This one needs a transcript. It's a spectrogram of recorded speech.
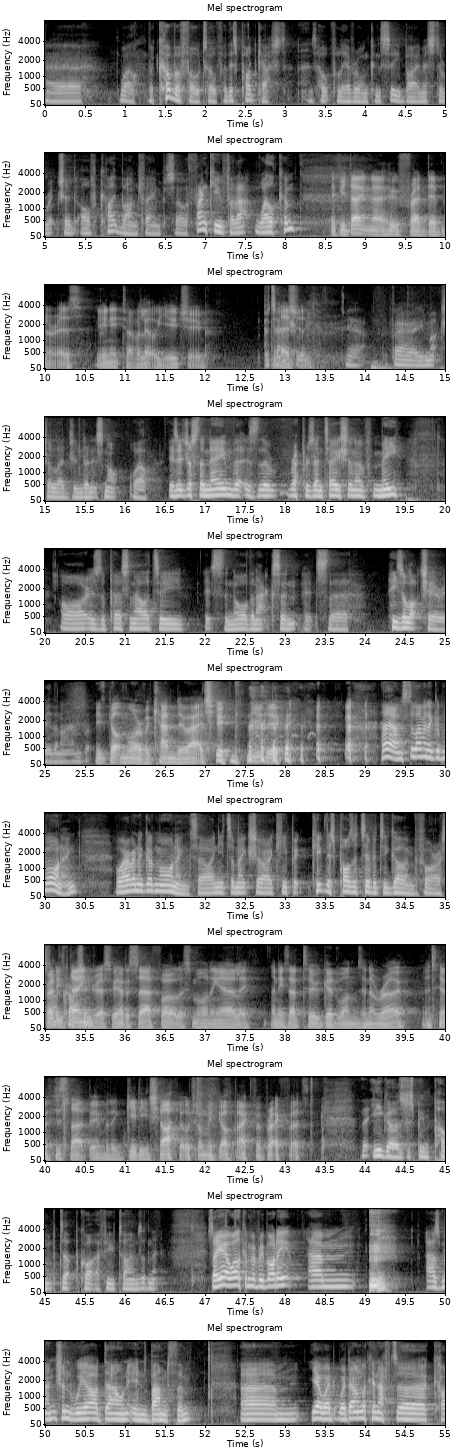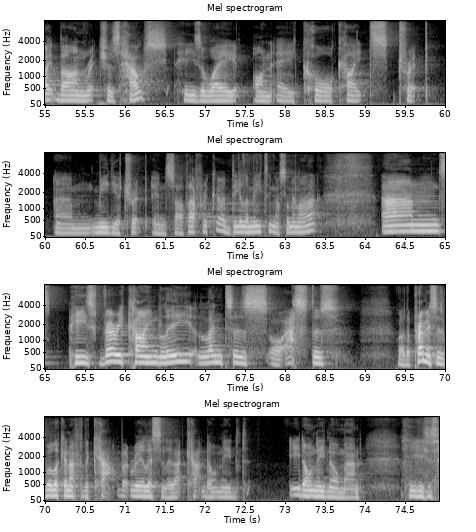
uh, well, the cover photo for this podcast, as hopefully everyone can see, by Mr. Richard of Kite Barn fame. So thank you for that welcome. If you don't know who Fred Dibnah is, you need to have a little YouTube. Potentially. Legend. Yeah, very much a legend, and it's not, well, is it just the name that is the representation of me? Or is the personality, it's the northern accent, it's the. He's a lot cheerier than I am, but He's got more of a can-do attitude than you do. hey, I'm still having a good morning. We're having a good morning, so I need to make sure I keep it, keep this positivity going before I start Freddie's crashing. dangerous. We had a surf foil this morning early, and he's had two good ones in a row. And it was like being with a giddy child when we got back for breakfast. The ego has just been pumped up quite a few times, hasn't it? So yeah, welcome everybody. Um, as mentioned, we are down in Bantham. Um, yeah, we're, we're down looking after Kite Barn Richard's house. He's away on a core kites trip, um, media trip in South Africa, a dealer meeting or something like that. And he's very kindly lent us or asked us. Well, the premise is we're looking after the cat, but realistically, that cat don't need he don't need no man. He's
